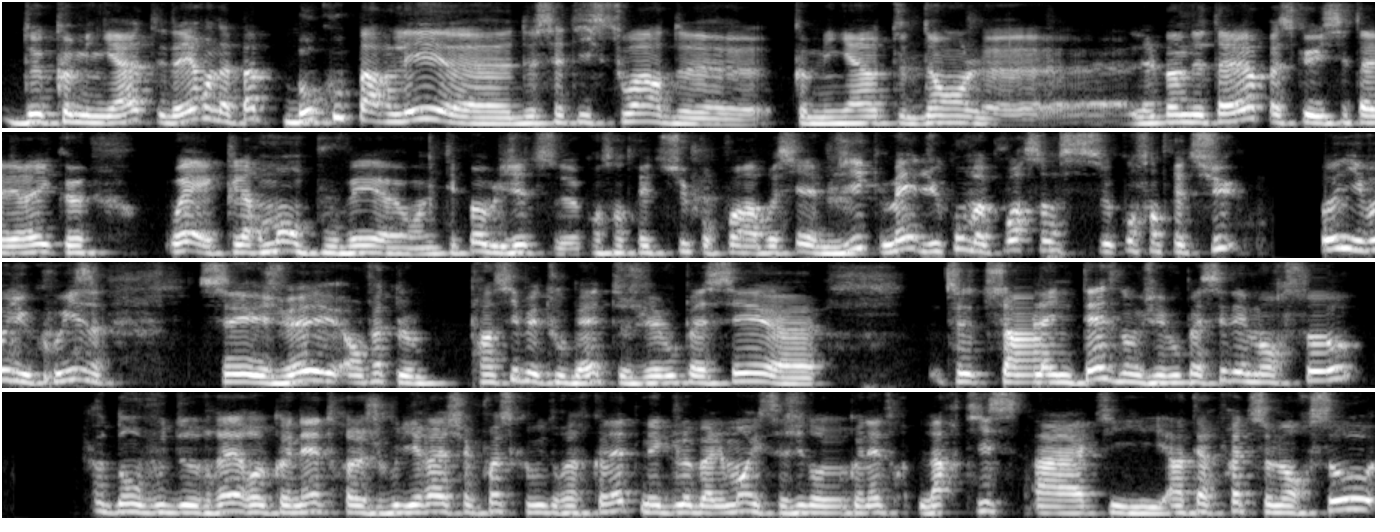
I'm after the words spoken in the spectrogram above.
de coming out. D'ailleurs, on n'a pas beaucoup parlé euh, de cette histoire de coming out dans l'album de Tyler parce qu'il s'est avéré que ouais, clairement, euh, on n'était pas obligé de se concentrer dessus pour pouvoir apprécier la musique, mais du coup, on va pouvoir se, se concentrer dessus au niveau du quiz. C'est, je vais, en fait, le principe est tout bête. Je vais vous passer, euh, c'est un line test, donc je vais vous passer des morceaux dont vous devrez reconnaître, je vous dirai à chaque fois ce que vous devrez reconnaître, mais globalement, il s'agit de reconnaître l'artiste qui interprète ce morceau.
